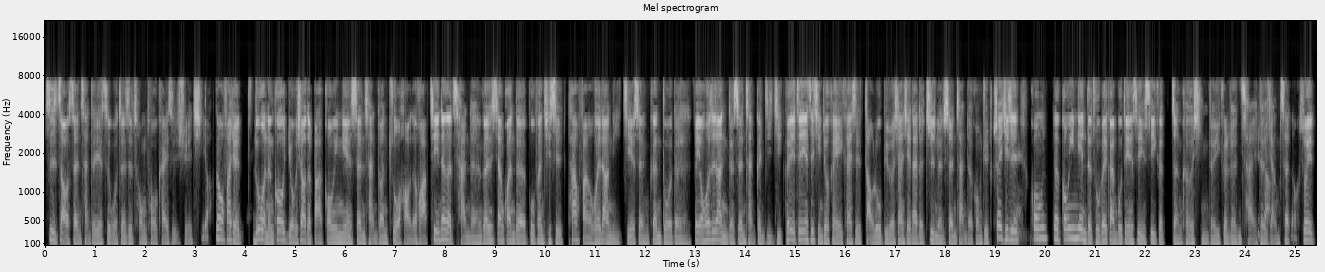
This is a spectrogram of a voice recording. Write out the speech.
制造生产这件事，我真的是从头开始学起啊。那我发觉，如果能够有效的把供应链生产端做好的话，其实那个产能跟相关的部分，其实它反而会让你节省更多的费用，或是让你的生产更积极。所以这件事情就可以开始导入，比如说像现在的智能生产的工具。所以其实供那供应链的储备干部这件事情是一个整合型的一个人才的养成哦。所以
